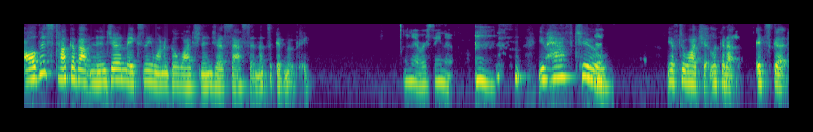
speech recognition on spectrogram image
All this talk about Ninja makes me want to go watch Ninja Assassin. That's a good movie. I've never seen it. You have to. You have to watch it. Look it up. It's good.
